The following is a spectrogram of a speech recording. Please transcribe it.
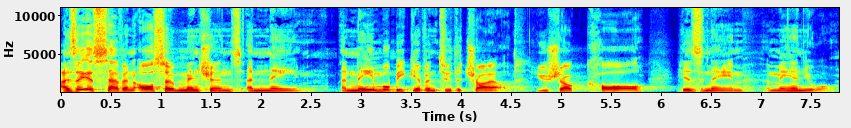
Isaiah 7 also mentions a name. A name will be given to the child. You shall call his name Emmanuel.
